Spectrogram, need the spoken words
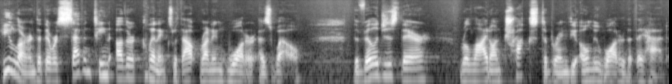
He learned that there were 17 other clinics without running water as well. The villages there relied on trucks to bring the only water that they had.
